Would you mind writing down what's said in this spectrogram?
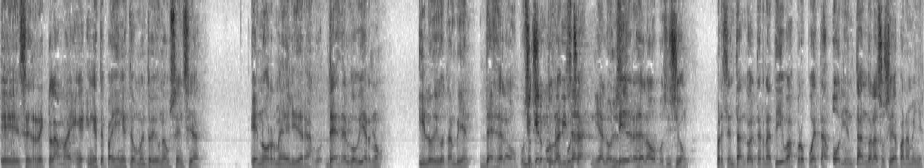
Eh, se reclama, en, este país en este momento hay una ausencia enorme de liderazgo, desde el gobierno y lo digo también desde la oposición. Tú no escuchas ni a los líderes de la oposición presentando alternativas, propuestas, orientando a la sociedad panameña.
